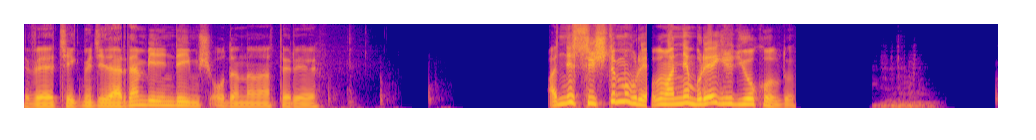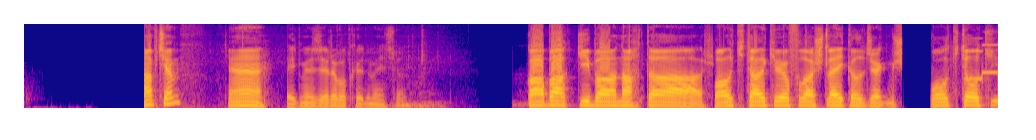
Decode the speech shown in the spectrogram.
Evet çekmecelerden birindeymiş odanın anahtarı. Anne sıçtı mı buraya? Oğlum annem buraya girdi yok oldu. Ne yapacağım? Ha, çekmecelere bakıyordum en son. Kabak gibi anahtar. Walkie talkie ve flashlight alacakmış. Walkie talkie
